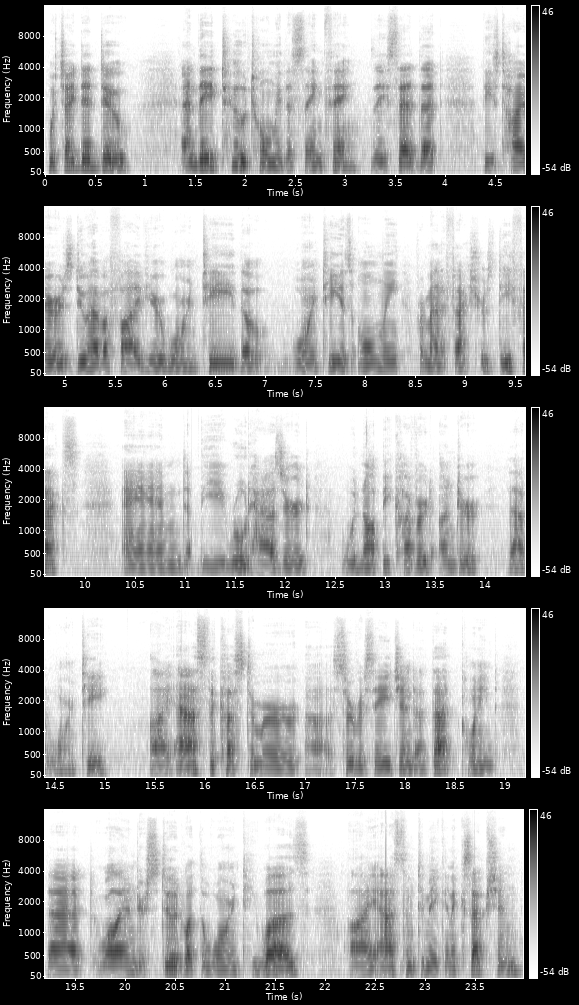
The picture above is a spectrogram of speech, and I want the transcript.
which I did do and they too told me the same thing. They said that these tires do have a five-year warranty. The warranty is only for manufacturer's defects and the road hazard would not be covered under that warranty. I asked the customer uh, service agent at that point that while I understood what the warranty was, I asked them to make an exception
